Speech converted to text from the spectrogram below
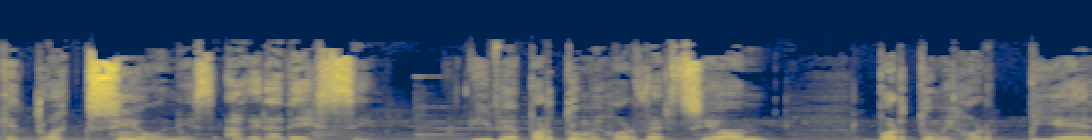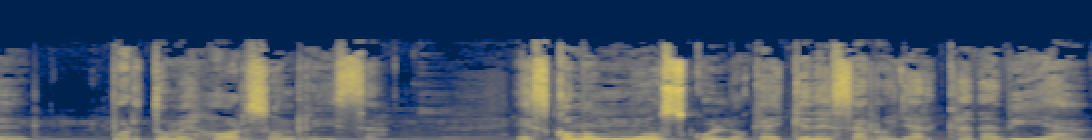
que tú acciones, agradece y ve por tu mejor versión, por tu mejor piel, por tu mejor sonrisa. Es como un músculo que hay que desarrollar cada día.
